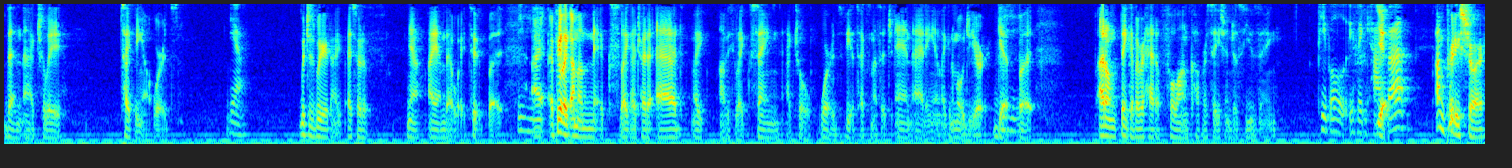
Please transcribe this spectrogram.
than actually typing out words, yeah which is weird. I, I sort of, yeah, I am that way too. But Mhm. I, I feel like I'm a mix. Like I try to add, like obviously, like saying actual words via text message and adding in like an emoji or GIF. Mhm. But I don't think I've ever had a full on conversation just using. people you think have Yeah. that I'm pretty sure.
